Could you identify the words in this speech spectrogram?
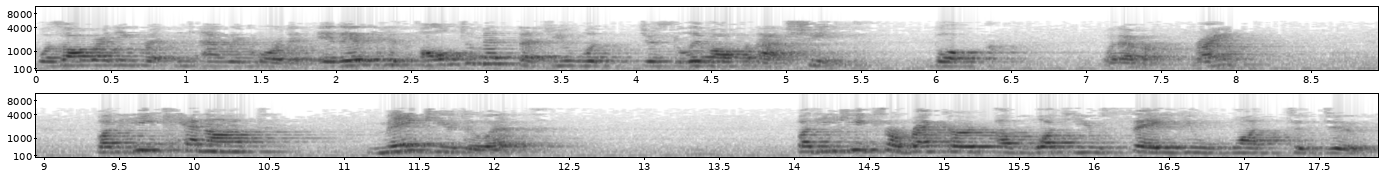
was already written and recorded. It is His ultimate that you would just live off of that sheet, book, whatever, right? But He cannot make you do it. But He keeps a record of what you say you want to do.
